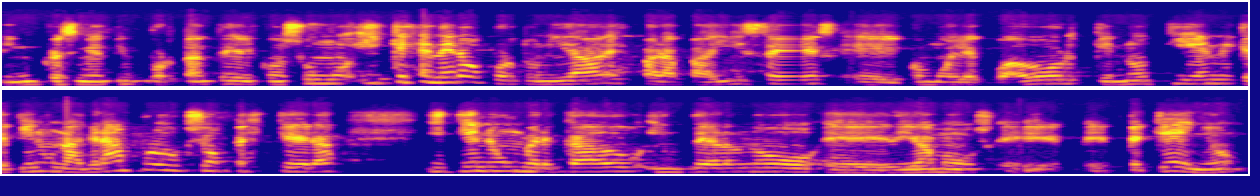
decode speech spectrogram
un crecimiento importante del consumo y que genera oportunidades para países eh, como el Ecuador, que, no tiene, que tiene una gran producción pesquera y tiene un mercado interno, digamos, pequeño.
